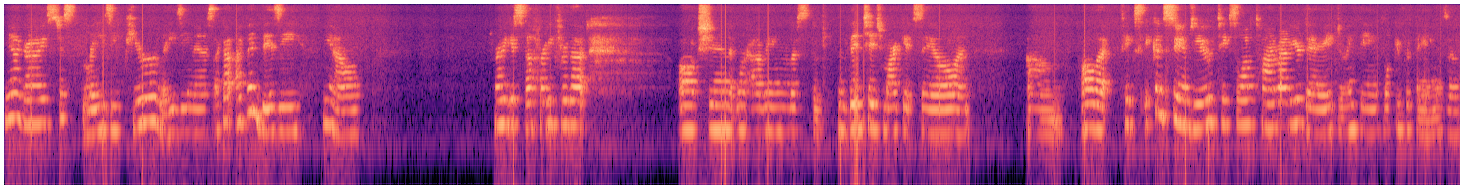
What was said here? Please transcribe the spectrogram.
yeah, guys, just lazy, pure laziness. I got, I've been busy, you know trying to get stuff ready for that auction that we're having, this the, the vintage market sale, and um, all that takes it consumes you. It takes a lot of time out of your day doing things, looking for things, and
